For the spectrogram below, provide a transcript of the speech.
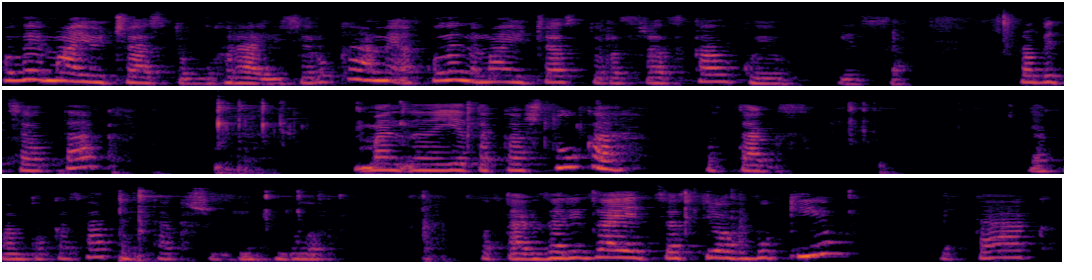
Коли маю час, то граюся руками, а коли не маю час, то раз раз скалкою і все. Робиться отак. У мене є така штука, отак як вам показати, так, щоб було. Отак, зарізається з трьох боків. Отак,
